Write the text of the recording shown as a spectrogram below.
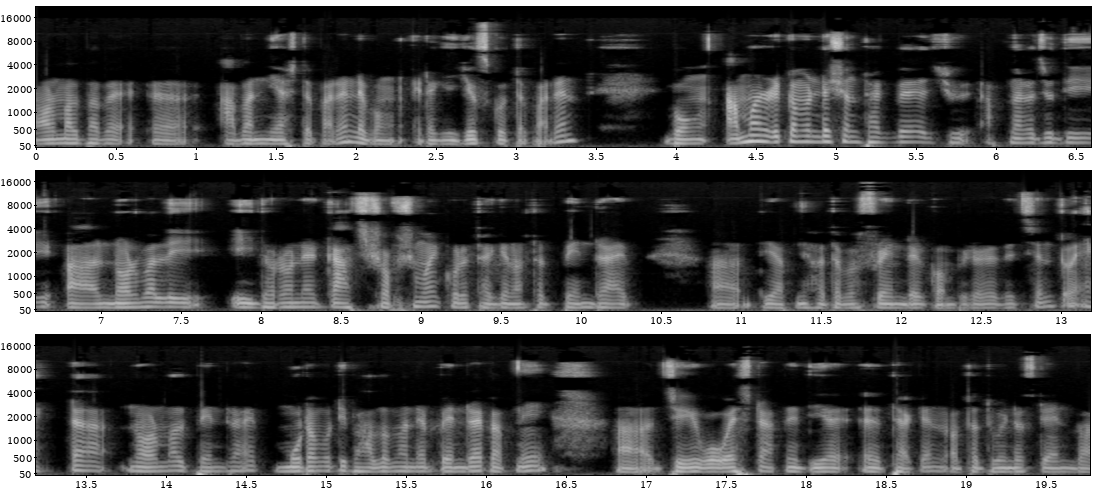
নর্মালভাবে আবার নিয়ে আসতে পারেন এবং এটাকে ইউজ করতে পারেন। এবং আমার রেকমেন্ডেশন থাকবে আপনারা যদি নর্মালি এই ধরনের কাজ সবসময় করে থাকেন, অর্থাৎ পেন ড্রাইভ দিয়ে আপনি হয়তো বা ফ্রেন্ডের কম্পিউটারে দিচ্ছেন, তো একটা নর্মাল পেন ড্রাইভ মোটামুটি ভালো মানের পেন ড্রাইভ আপনি যে ওএসটা আপনি দিয়ে থাকেন, অর্থাৎ উইন্ডোজ টেন বা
